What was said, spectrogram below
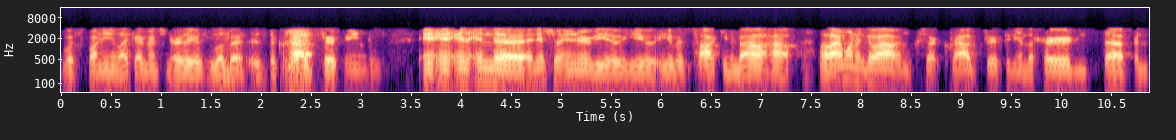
was funny, like I mentioned earlier, is a little bit is the crowd yeah. surfing. Cause in, in, in the initial interview, he he was talking about how well I want to go out and start crowd surfing in the herd and stuff, and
